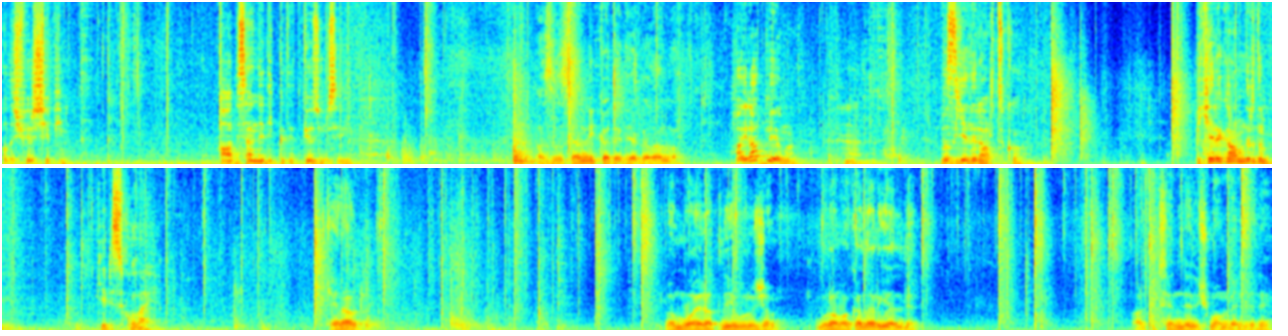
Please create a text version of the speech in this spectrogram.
Alışveriş yapayım. Abi sen de dikkat et gözünü seveyim. Asıl sen dikkat et yakalanma. Hayratlıya mı? Ha. Vız gelir artık o. Bir kere kandırdım. Gerisi kolay. Kenan. Ben bu hayratlıyı vuracağım. Burama kadar geldi. Artık senin de düşman belledi.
